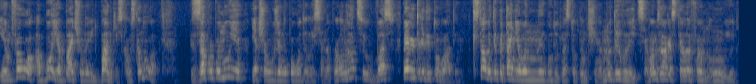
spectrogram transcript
МФО, або я бачу навіть банківська установа запропонує, якщо ви вже не погодилися на пролонгацію, вас перекредитувати. Ставити питання вони будуть наступним чином. Ну дивіться, вам зараз телефонують,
